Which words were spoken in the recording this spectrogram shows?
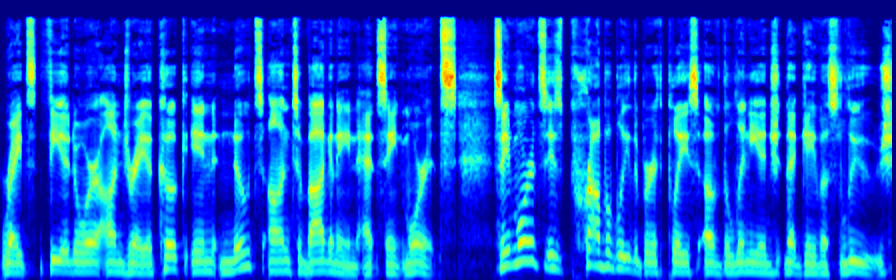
writes Theodore Andrea Cook in Notes on Tobogganing at St. Moritz. St. Moritz is probably the birthplace of the lineage that gave us luge.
